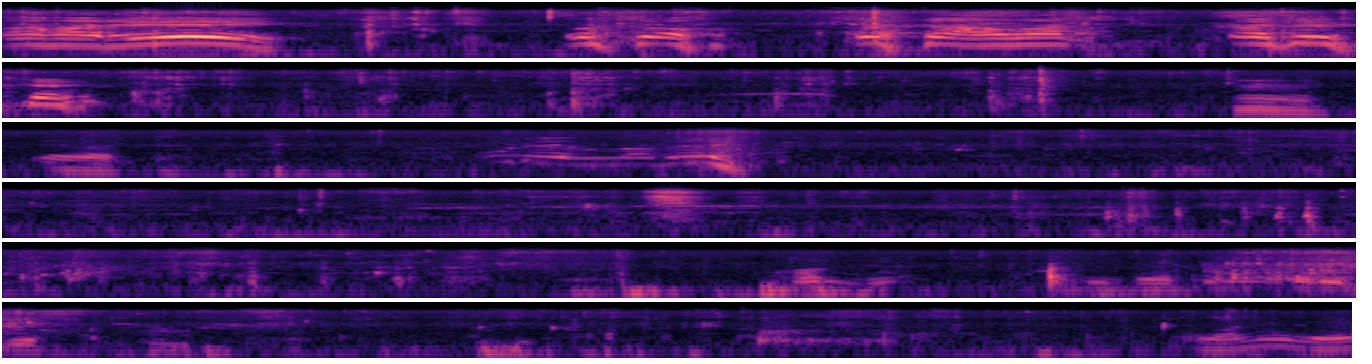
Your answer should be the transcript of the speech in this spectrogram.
আহারে! আমার হুম এবার ওরে আল্লাহ রে করবি বেতন করে দিস অনেক রে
